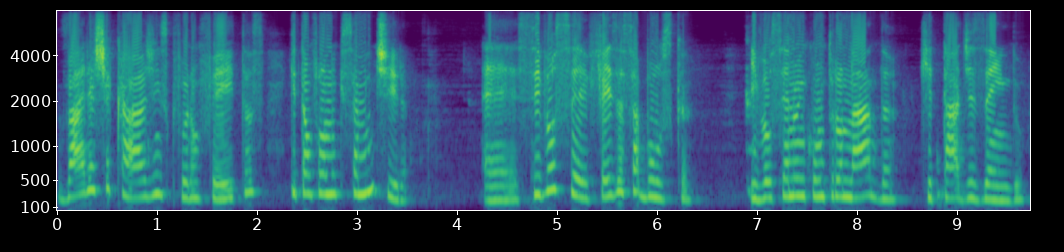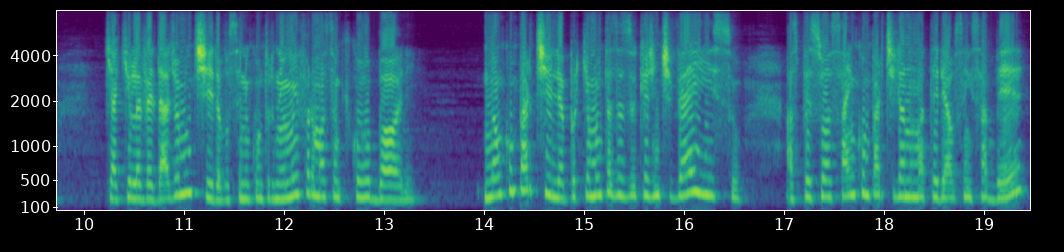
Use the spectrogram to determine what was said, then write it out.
várias checagens que foram feitas que estão falando que isso é mentira. É, se você fez essa busca e você não encontrou nada que está dizendo que aquilo é verdade ou mentira, você não encontrou nenhuma informação que corrobore, não compartilha, porque muitas vezes o que a gente vê é isso. As pessoas saem compartilhando material sem saber,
